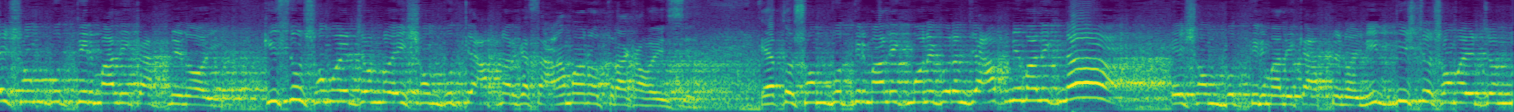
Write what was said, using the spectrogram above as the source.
এই সম্পত্তির মালিক আপনি নয়। কিছু সময়ের জন্য এই সম্পত্তি আপনার কাছে আমানত রাখা হয়েছে। এত সম্পত্তির মালিক মনে করেন যে আপনি মালিক না। এই সম্পত্তির মালিক আপনি নয়। নির্দিষ্ট সময়ের জন্য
